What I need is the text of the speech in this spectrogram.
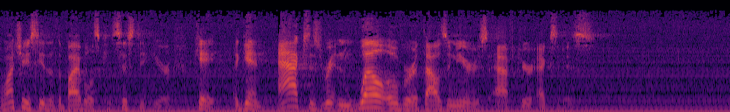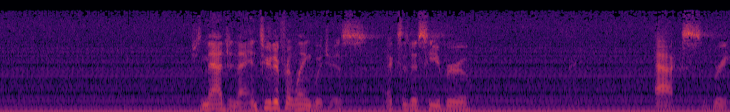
I want you to see that the Bible is consistent here. Okay, again, Acts is written well over a thousand years after Exodus. Just imagine that in two different languages Exodus, Hebrew, Acts, Greek.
